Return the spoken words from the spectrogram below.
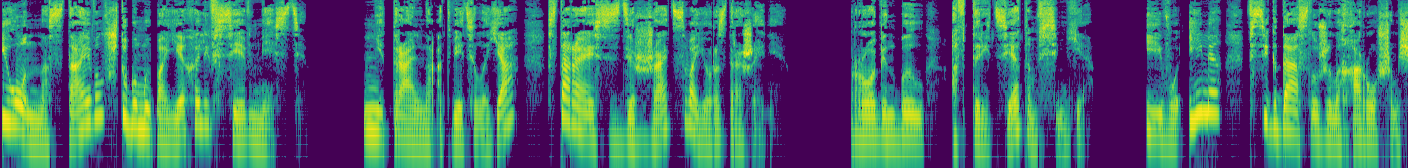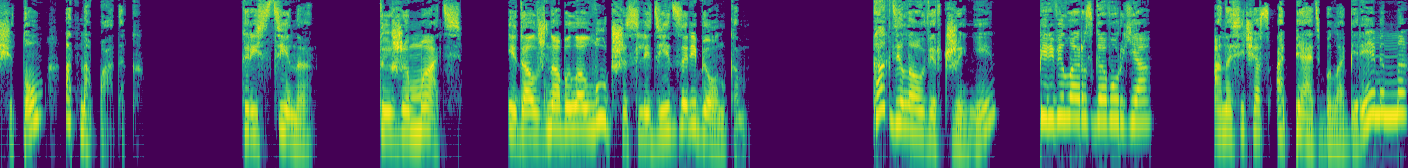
и он настаивал, чтобы мы поехали все вместе. Нейтрально ответила я, стараясь сдержать свое раздражение. Робин был авторитетом в семье, и его имя всегда служило хорошим щитом от нападок. «Кристина, ты же мать и должна была лучше следить за ребенком». «Как дела у Вирджинии?» — перевела разговор я. Она сейчас опять была беременна,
